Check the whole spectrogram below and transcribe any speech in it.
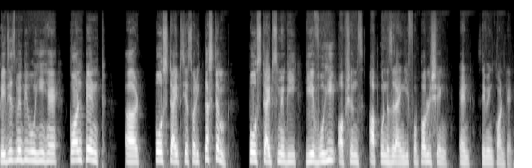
पेजेस में भी वही हैं कंटेंट पोस्ट टाइप्स या सॉरी कस्टम पोस्ट टाइप्स में भी ये वही ऑप्शंस आपको नज़र आएँगी for publishing and saving content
